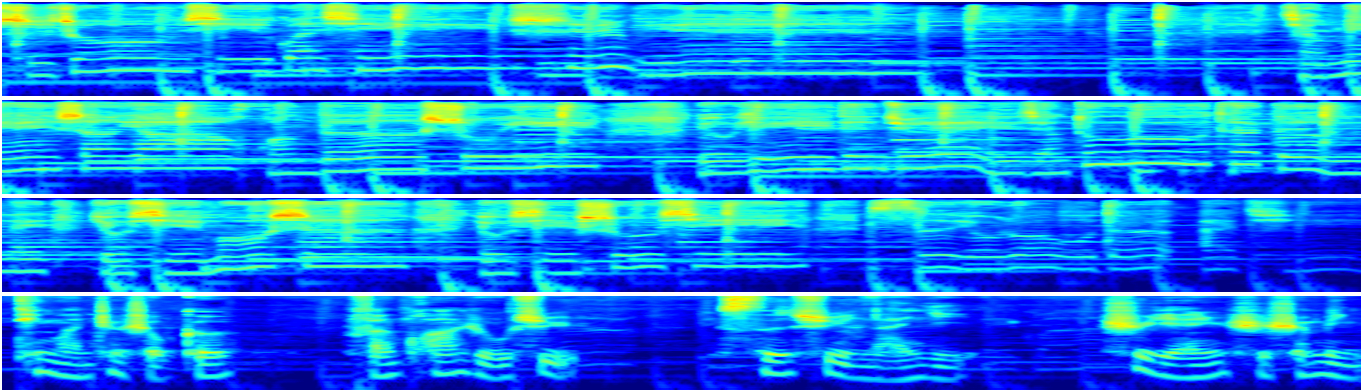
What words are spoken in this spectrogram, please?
始终习惯性失眠，墙面上摇晃的树影，有一点倔强，独特的美，有些陌生，有些熟悉，似有若无的爱情。听完这首歌，繁华如絮，思绪难以，誓言是生命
